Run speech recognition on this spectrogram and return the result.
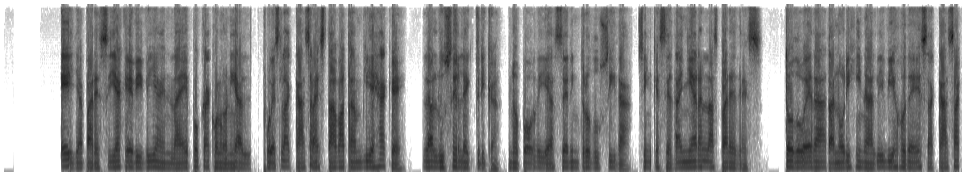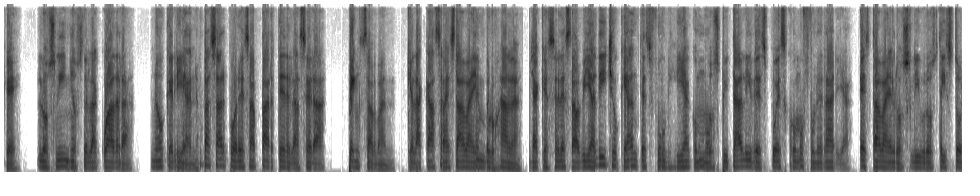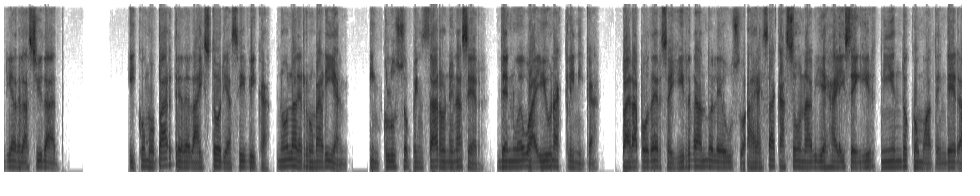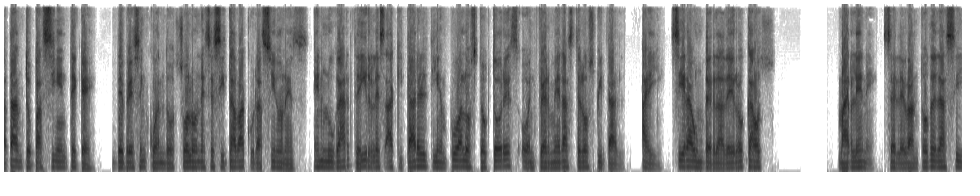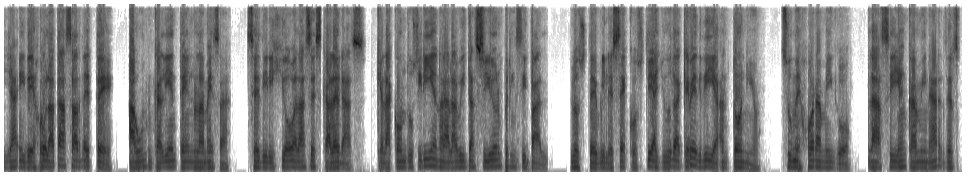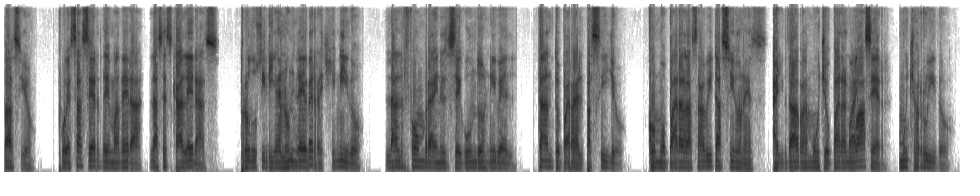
Ella parecía que vivía en la época colonial, pues la casa estaba tan vieja que, la luz eléctrica no podía ser introducida sin que se dañaran las paredes. Todo era tan original y viejo de esa casa que, los niños de la cuadra, no querían pasar por esa parte de la acera. Pensaban que la casa estaba embrujada, ya que se les había dicho que antes fungía como hospital y después como funeraria. Estaba en los libros de historia de la ciudad, y como parte de la historia cívica no la derrumbarían. Incluso pensaron en hacer, de nuevo ahí una clínica, para poder seguir dándole uso a esa casona vieja y seguir teniendo como atender a tanto paciente que, de vez en cuando solo necesitaba curaciones, en lugar de irles a quitar el tiempo a los doctores o enfermeras del hospital. Ahí, si era un verdadero caos. Marlene, se levantó de la silla y dejó la taza de té, aún caliente en la mesa, se dirigió a las escaleras, que la conducirían a la habitación principal. Los débiles ecos de ayuda que pedía Antonio, su mejor amigo, la hacían caminar despacio, pues hacer de madera las escaleras, producirían un leve rechinido. La alfombra en el segundo nivel, tanto para el pasillo, como para las habitaciones, ayudaba mucho para no hacer mucho ruido.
